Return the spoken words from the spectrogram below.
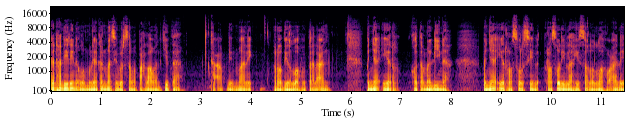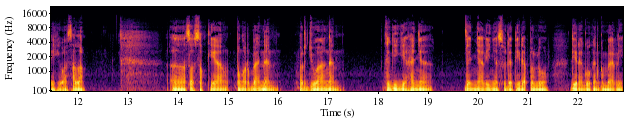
Dan hadirin Allah muliakan masih bersama pahlawan kita Ka'ab bin Malik radhiyallahu taalaan penyair kota Madinah penyair Rasul Rasulullah Sallallahu Alaihi Wasallam. Uh, sosok yang pengorbanan perjuangan kegigihannya dan nyalinya sudah tidak perlu diragukan kembali.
